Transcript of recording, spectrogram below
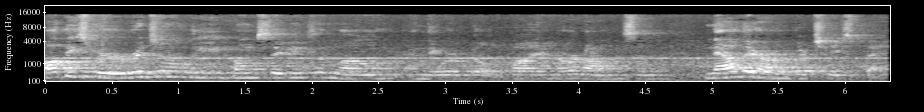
all these were originally home savings and loan, and they were built by Howard Ahmanson. Now they're owned by Chase Bank.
